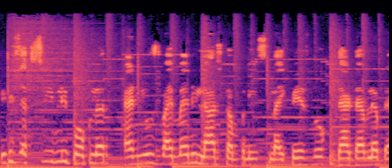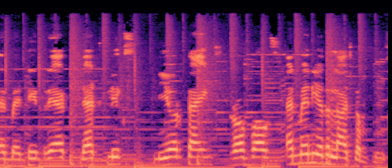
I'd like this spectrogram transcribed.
it is extremely popular and used by many large companies like Facebook that developed and maintained React, Netflix, New York Times, Dropbox, and many other large companies.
